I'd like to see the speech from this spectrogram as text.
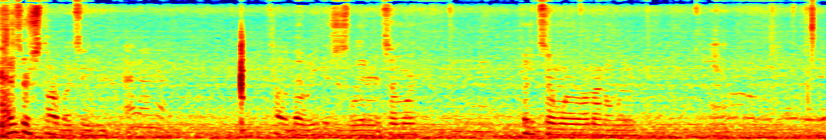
Why is there Starbucks in here? I don't know. It's all about. You can just litter it somewhere. Put it somewhere where I'm not gonna litter. Yeah.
